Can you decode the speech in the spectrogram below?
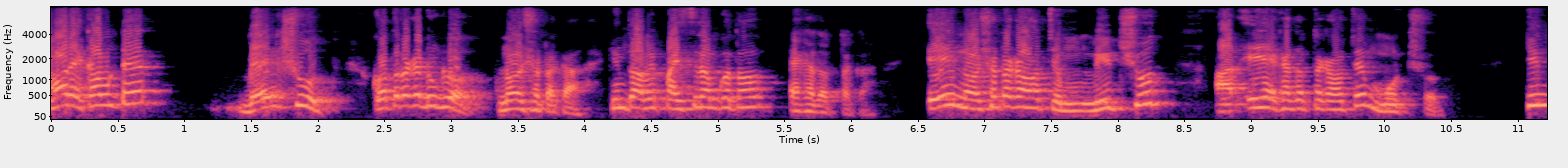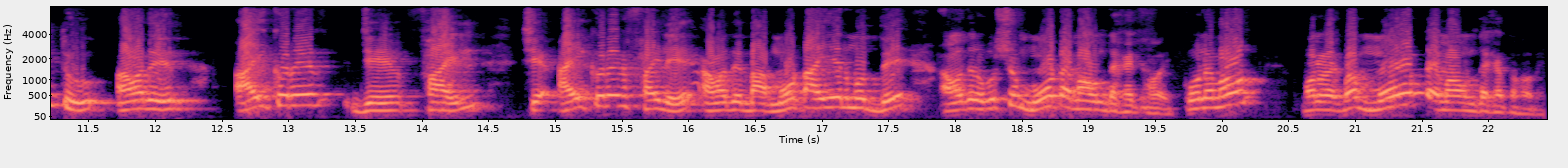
আমার অ্যাকাউন্টে ব্যাংক সুদ কত টাকা ঢুকলো? নয়শো টাকা। কিন্তু আমি পাইছিলাম কত? এক হাজার টাকা। এই নয়শো টাকা হচ্ছে মিট সুদ আর এই এক হাজার টাকা হচ্ছে মোট সুদ। কিন্তু আমাদের আয়করের যে ফাইল সে আয়করের ফাইলে আমাদের বা মোট আয়ের মধ্যে আমাদের অবশ্য মোট অ্যামাউন্ট দেখাতে হয়। কোন অ্যামাউন্ট মনে রাখবা, মোট অ্যামাউন্ট দেখাতে হবে।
